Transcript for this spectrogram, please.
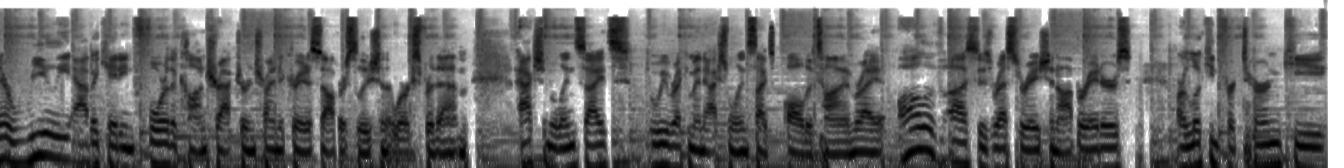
they're really advocating for the contractor and trying to create a software solution that works for them. Actionable insights, we recommend actionable insights all the time, right? All of us as restoration operators are looking for turnkey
